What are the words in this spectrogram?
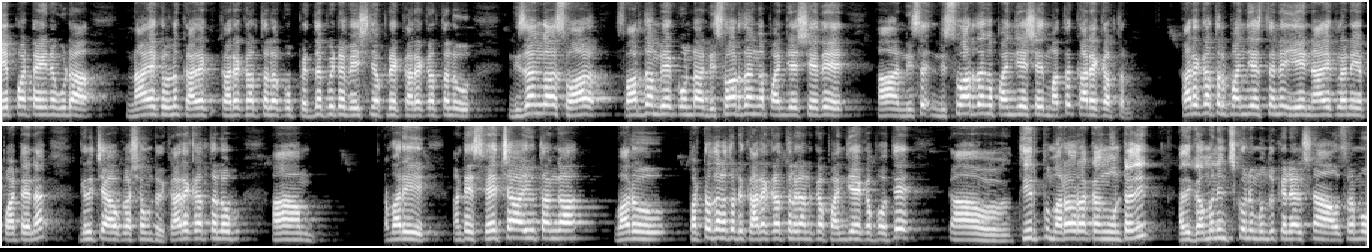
ఏ పార్టీ అయినా కూడా నాయకులను కార్య కార్యకర్తలకు పెద్దపీట వేసినప్పుడే కార్యకర్తలు నిజంగా స్వా స్వార్థం లేకుండా నిస్వార్థంగా పనిచేసేదే ఆ నిస్ నిస్వార్థంగా పనిచేసేది మాత్రం కార్యకర్తలు. కార్యకర్తలు పనిచేస్తేనే ఏ నాయకులైనా ఏ పార్టీ అయినా గెలిచే అవకాశం ఉంటుంది. కార్యకర్తలు వారి అంటే స్వేచ్ఛాయుతంగా వారు పట్టుదలతోటి కార్యకర్తలు కనుక పనిచేయకపోతే తీర్పు మరో రకంగా ఉంటుంది. అది గమనించుకొని ముందుకు వెళ్ళాల్సిన అవసరము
